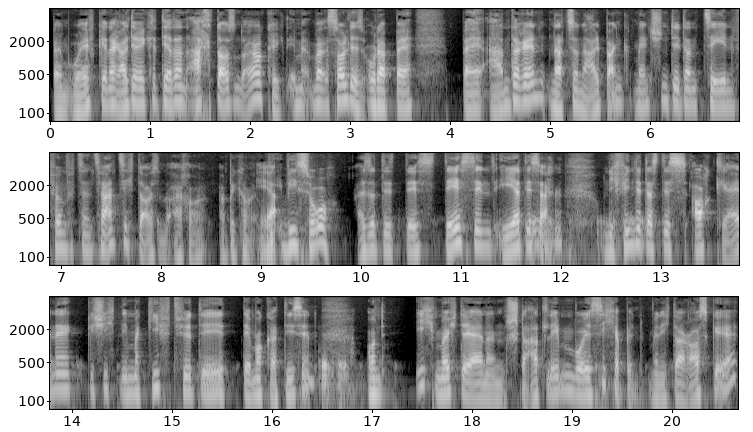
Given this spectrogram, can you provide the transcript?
beim OF-Generaldirektor, der dann 8000 Euro kriegt. Was soll das? Oder bei, bei anderen Nationalbankmenschen, die dann 10, 15, 20.000 Euro bekommen. Ja. Wie, wieso? Also das, das, das sind eher die Sachen. Und ich finde, dass das auch kleine Geschichten immer Gift für die Demokratie sind. Und ich möchte in einem Staat leben, wo ich sicher bin. Wenn ich da rausgehe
